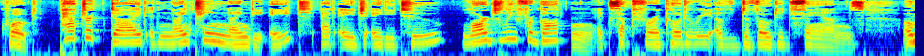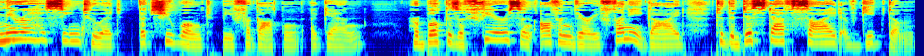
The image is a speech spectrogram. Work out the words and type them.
Quote, Patrick died in 1998 at age 82, largely forgotten except for a coterie of devoted fans. O'Meara has seen to it that she won't be forgotten again. Her book is a fierce and often very funny guide to the distaff side of geekdom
